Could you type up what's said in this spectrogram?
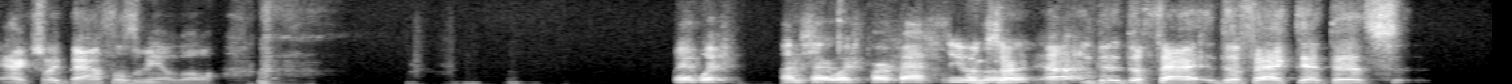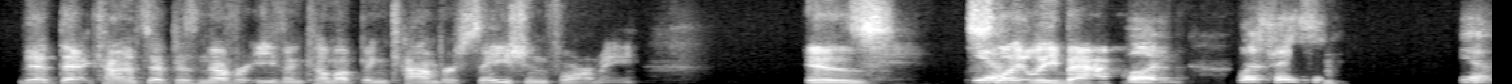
actually baffles me a little Wait, what? I'm sorry, which part baffles you a i'm little? sorry uh, the, the fact the fact that that's that that concept has never even come up in conversation for me is Yeah, slightly baffling Let's face it. Yeah,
